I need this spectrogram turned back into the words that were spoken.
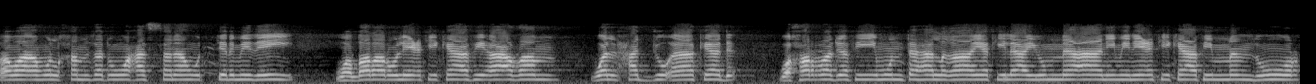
رواه الخمسة وحسنه الترمذي وضرر الاعتكاف أعظم. والحج آكد وخرج في منتهى الغاية لا يمنعان من اعتكاف منذور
